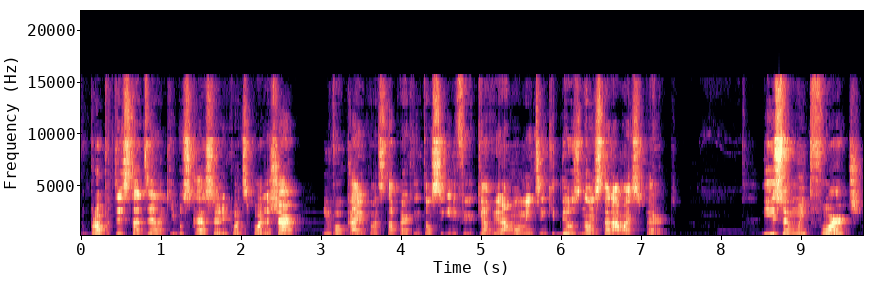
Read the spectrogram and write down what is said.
O próprio texto está dizendo aqui: buscar o Senhor enquanto se pode achar, invocar enquanto está perto. Então significa que haverá momentos em que Deus não estará mais perto. E isso é muito forte,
